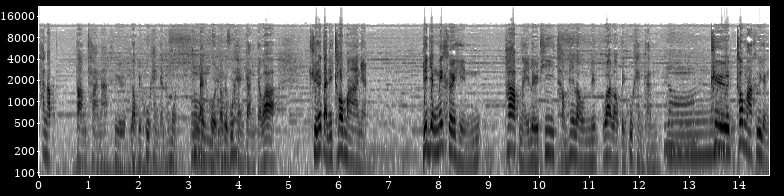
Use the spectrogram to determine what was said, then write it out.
ถ้านับ ตามฐานะคือเราเป็นคู่แข่งกันทั้งหมดอืมแปดคนเราคือคู่แข่งกัน แต่ว่าคือตั้งแต่ลิศเข้ามาเนี่ยลิศยังไม่เคยเห็นภาพไหนเลยที่ทำให้เรานึกว่าเราเป็นคู่แข่งกันคือเข้ามาคืออย่าง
